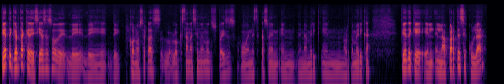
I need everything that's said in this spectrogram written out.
Fíjate que ahorita que decías eso de, de, de, de conocer las, lo, que están haciendo en otros países, o en este caso en, en, en, América, en Norteamérica, fíjate que en, en la parte secular,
